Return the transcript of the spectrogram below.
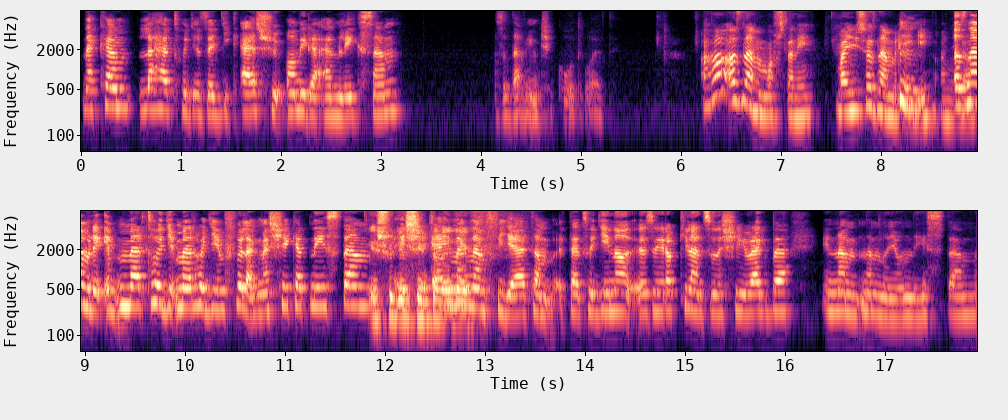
Nekem lehet, hogy az egyik első, amire emlékszem, az a Da Vinci kód volt. Aha, az nem mostani. Vagyis az nem régi. Annyira. Az nem régi, mert hogy, mert hogy én főleg meséket néztem, És hogy és én meg egyéb- nem figyeltem, tehát hogy én azért a 90-es években én nem, nem nagyon néztem,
